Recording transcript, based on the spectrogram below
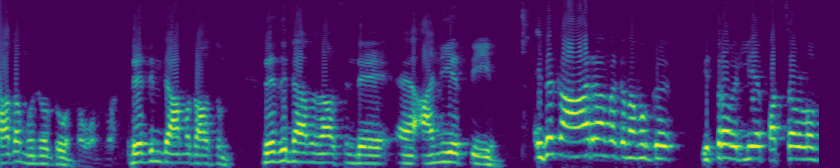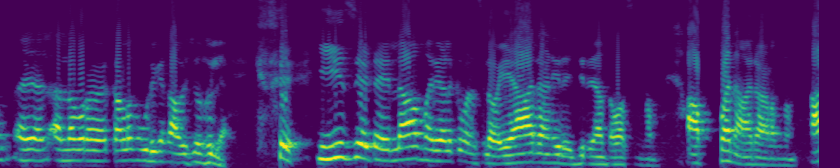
കഥ മുന്നോട്ട് കൊണ്ടുപോകുന്നത്. രതിൻ രാമദാസും ഏഹ്, അനിയത്തിയും. ഇതൊക്കെ ആരാന്നൊക്കെ നമുക്ക് ഇത്ര വലിയ പച്ചവെള്ളം എന്താ പറയുക കള്ളം കുടിക്കേണ്ട ആവശ്യമൊന്നുമില്ല. ഈസി ആയിട്ട് എല്ലാ മലയാളികൾക്കും മനസ്സിലാവും. ആരാണ് ഈ രജിൻ എന്നും അപ്പൻ ആരാണെന്നും? ആ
